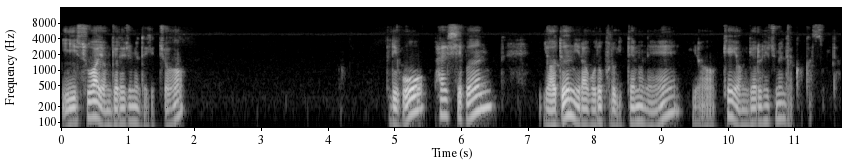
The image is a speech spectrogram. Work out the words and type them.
이 수와 연결해 주면 되겠죠. 그리고 80은 여든이라고도 부르기 때문에 이렇게 연결을 해주면 될 것 같습니다.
